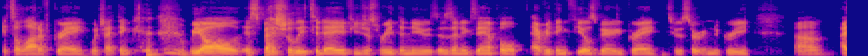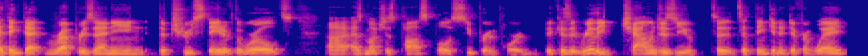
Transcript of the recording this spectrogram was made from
It's a lot of gray, which I think we all, especially today, if you just read the news as an example, everything feels very gray to a certain degree. Um, I think that representing the true state of the world uh, as much as possible is super important because it really challenges you to, to think in a different way.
